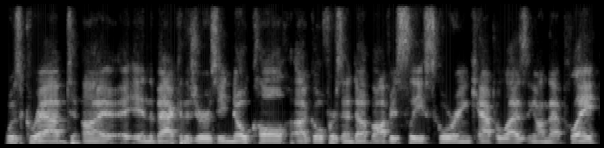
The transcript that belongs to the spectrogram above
was grabbed uh, in the back of the jersey, no call. Uh, Gophers end up obviously scoring, capitalizing on that play,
